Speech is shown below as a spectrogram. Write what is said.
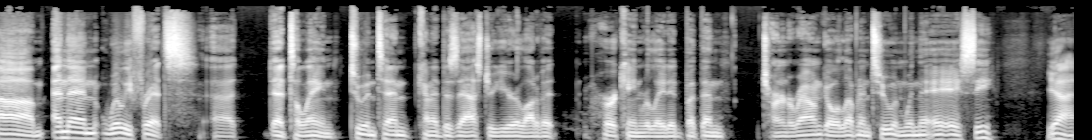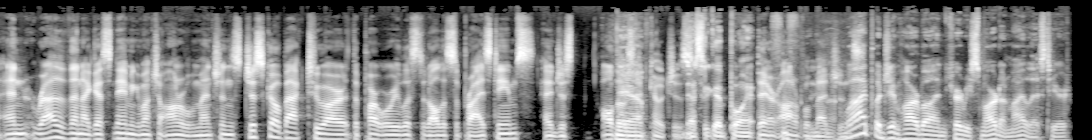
Um, and then Willie Fritz uh, at Tulane, two and ten, kind of disaster year. A lot of it hurricane related, but then turn it around, go eleven and two, and win the AAC. Yeah, and rather than I guess naming a bunch of honorable mentions, just go back to our the part where we listed all the surprise teams and just all those Yeah. head coaches. That's a good point. They're honorable mentions. Well, I put Jim Harbaugh and Kirby Smart on my list here.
